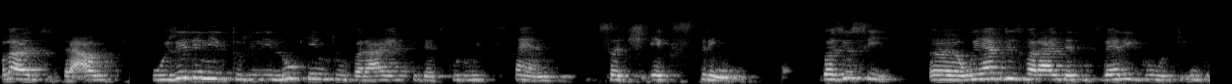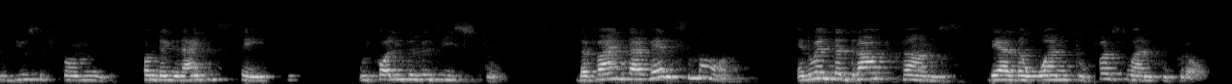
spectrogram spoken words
Flood, drought. We really need to really look into variety that could withstand such extreme. Because you see, uh, we have this variety that is very good, introduced from, from the United States. We call it Resisto. The vines are very small, and when the drought comes, they are the one to first one to grow.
